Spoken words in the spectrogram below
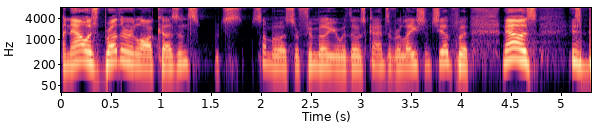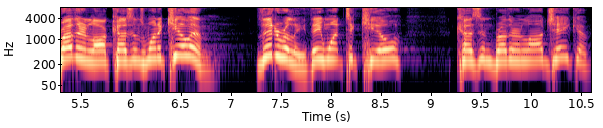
And now his brother in law cousins, which some of us are familiar with those kinds of relationships, but now his, his brother in law cousins want to kill him. Literally, they want to kill cousin brother in law Jacob.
